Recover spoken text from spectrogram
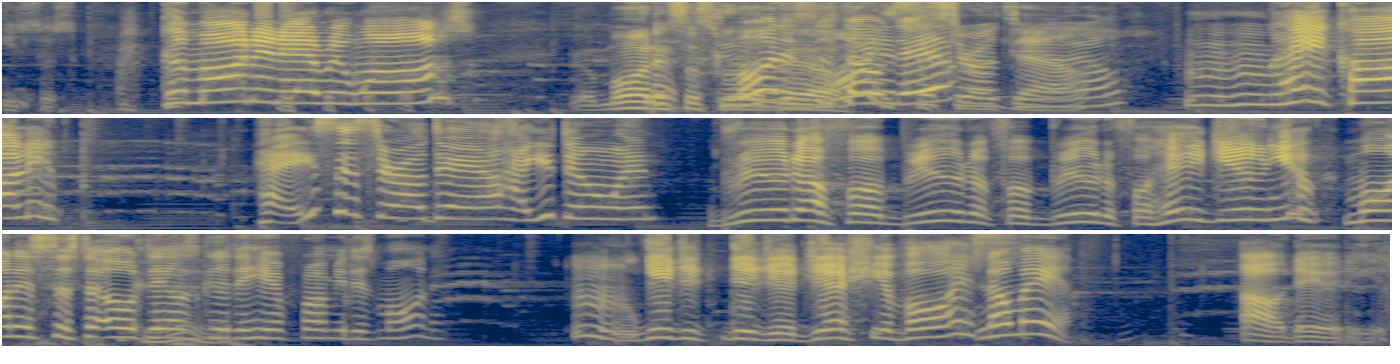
Jesus. Good morning, everyone. Good morning, Sister Morning, Odell. Sister Morning, Odell. Sister Odell. hmm Hey, Carly. Hey, Sister Odell, how you doing? Beautiful, beautiful, beautiful. Hey, Junior. Morning, Sister Odell. It's good to hear from you this morning. Mm, did you did you adjust your voice? No, ma'am. Oh, there it is.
